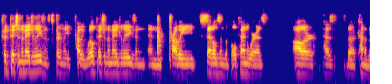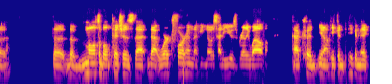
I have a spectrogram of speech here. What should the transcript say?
could pitch in the major leagues and certainly probably will pitch in the major leagues and, and probably settles in the bullpen, whereas Oller has the kind of the the the multiple pitches that that work for him that he knows how to use really well. That could, you know, he could he could make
